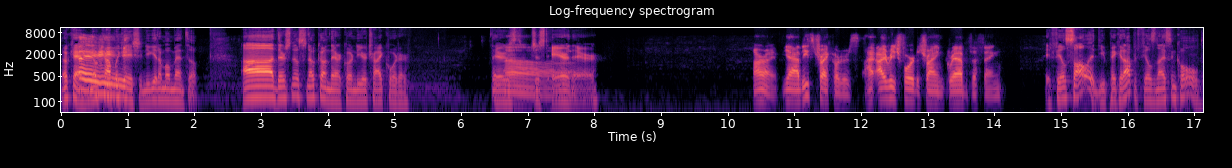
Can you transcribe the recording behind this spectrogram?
Okay, Hey. no complication. You get a momentum. Uh, there's no snow cone there according to your tricorder. There's just air Ah. there. All right, yeah, these tricorders. I, I reach forward to try and grab the thing. It feels solid. You pick it up, it feels nice and cold.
